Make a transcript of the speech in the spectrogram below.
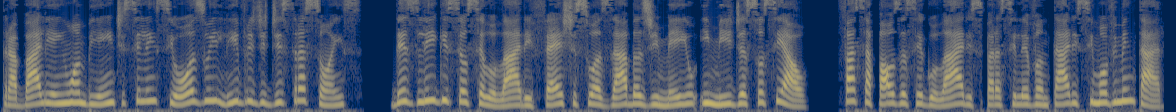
Trabalhe em um ambiente silencioso e livre de distrações. Desligue seu celular e feche suas abas de e-mail e mídia social. Faça pausas regulares para se levantar e se movimentar.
